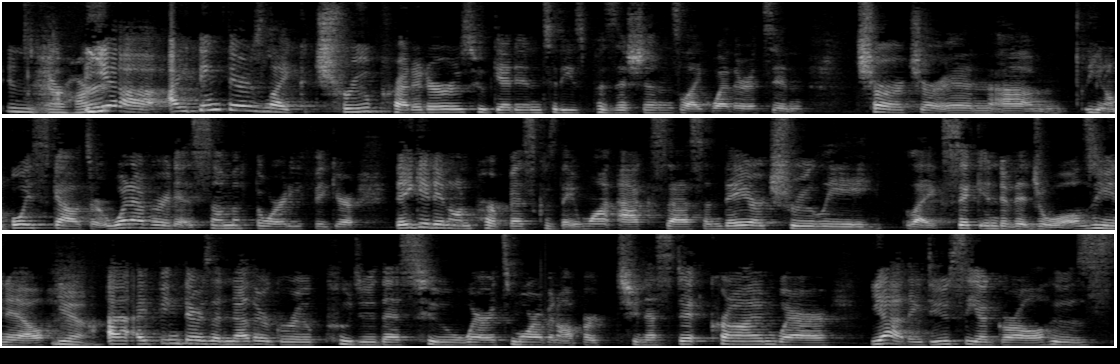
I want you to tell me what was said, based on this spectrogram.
in their heart? Yeah, I think there's like true predators who get into these positions, like whether it's in church or in, um, you know, Boy Scouts or whatever it is, some authority figure. They get in on purpose because they want access and they are truly like sick individuals, you know? Yeah. I, I think there's another group who do this who, where it's more of an opportunistic crime where, yeah, they do see a girl who's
